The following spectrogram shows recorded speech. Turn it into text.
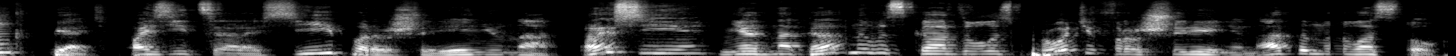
Пункт 5. Позиция России по расширению НАТО. Россия неоднократно высказывалась против расширения НАТО на восток,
